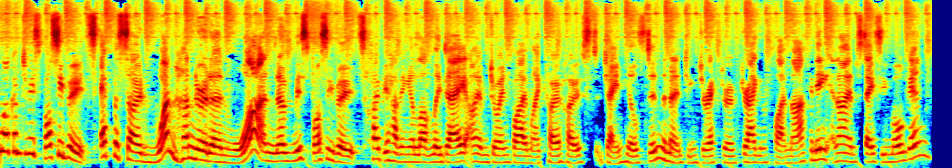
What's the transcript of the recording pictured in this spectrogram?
welcome to Miss Bossy Boots, episode 101 of Miss Bossy Boots. Hope you're having a lovely day. I am joined by my co-host Jane Hilston, the managing director of Dragonfly Marketing, and I am Stacey Morgan,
